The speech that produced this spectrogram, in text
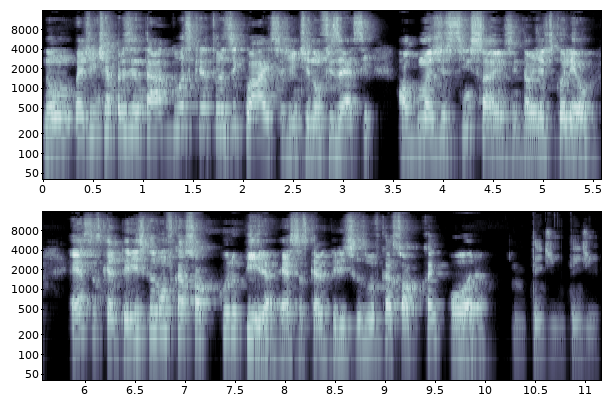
Não, a gente ia apresentar duas criaturas iguais se a gente não fizesse algumas distinções. Então a gente escolheu essas características vão ficar só com Curupira, essas características vão ficar só com Caipora. Entendi, entendi.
